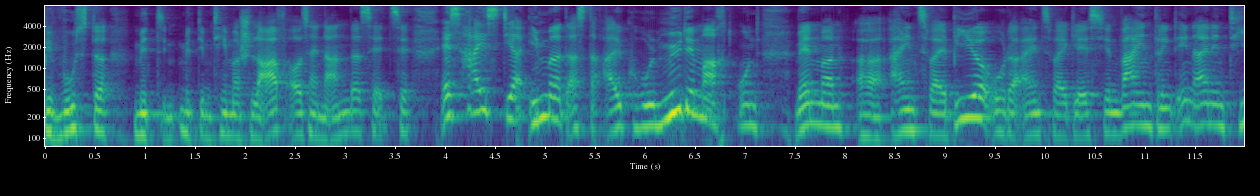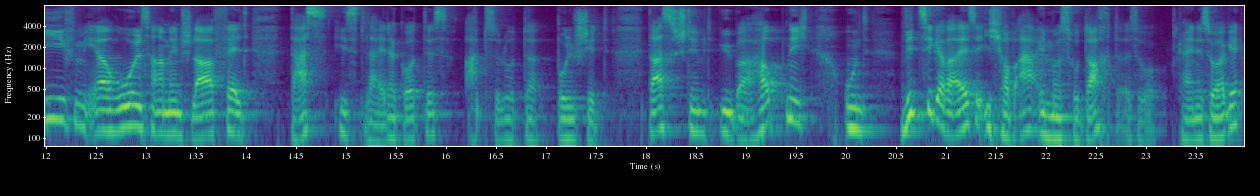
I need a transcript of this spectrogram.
bewusster mit, mit dem Thema Schlaf auseinandersetze. Es heißt ja immer, dass der Alkohol müde macht und wenn man äh, ein, zwei Bier oder ein, zwei Gläschen Wein trinkt, in einen tiefen, erholsamen Schlaf fällt, das ist leider Gottes absoluter Bullshit. Das stimmt überhaupt nicht und Witzigerweise, ich habe auch immer so gedacht, also keine Sorge.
